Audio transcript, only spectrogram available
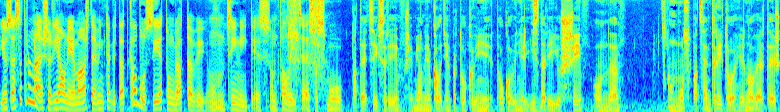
jūs esat runājuši ar jauniem ārstiem? Viņi tagad atkal būs iet un gatavi un cīnīties un palīdzēt. Es esmu pateicīgs arī šiem jaunajiem kolēģiem par to, viņi, to ko viņi ir izdarījuši. Un, Un mūsu pacienti arī to ir novērtējuši.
